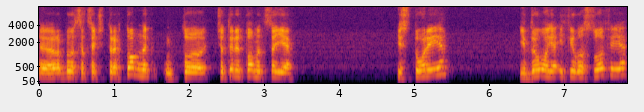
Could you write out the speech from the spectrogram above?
е, робилося цей чотирихтомник, то чотири томи це є історія, ідеологія і філософія,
